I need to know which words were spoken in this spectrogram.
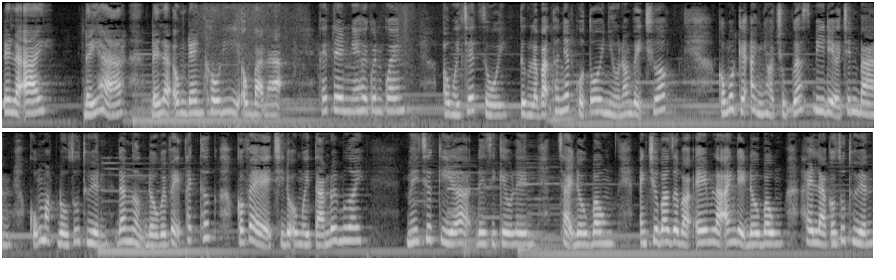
Đây là ai? Đấy hả? Đấy là ông Dan Cody, ông bạn ạ. Cái tên nghe hơi quen quen. Ông ấy chết rồi, từng là bạn thân nhất của tôi nhiều năm về trước. Có một cái ảnh họ chụp Gatsby để ở trên bàn, cũng mặc đồ du thuyền, đang ngẩng đầu với vẻ thách thức, có vẻ chỉ độ 18 đôi mươi. Mê chưa kìa, Daisy kêu lên, trải đầu bông. Anh chưa bao giờ bảo em là anh để đầu bông hay là có rút thuyền.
